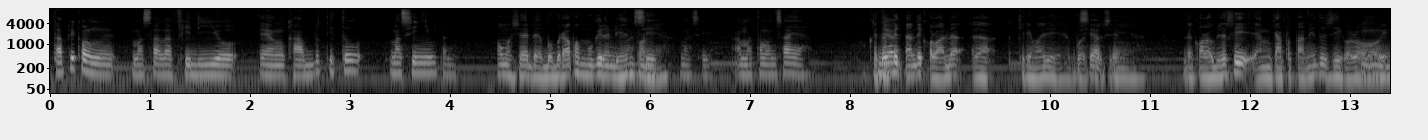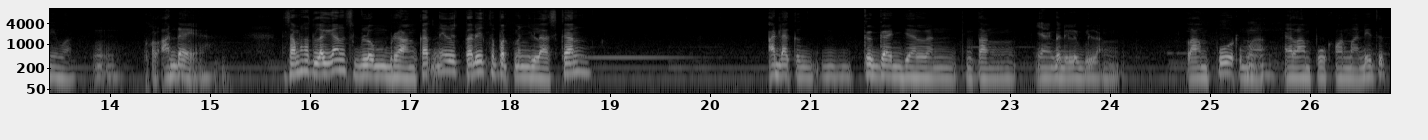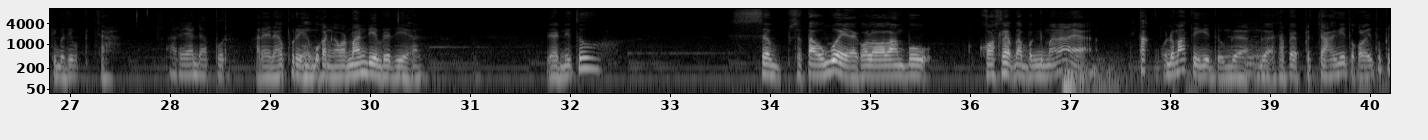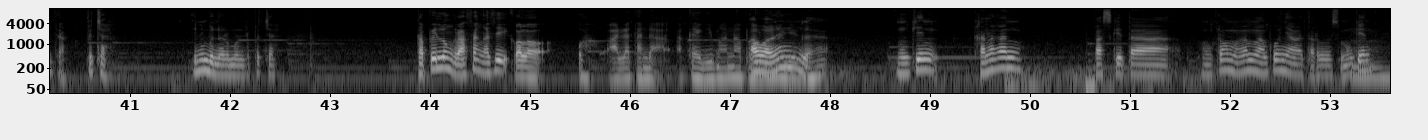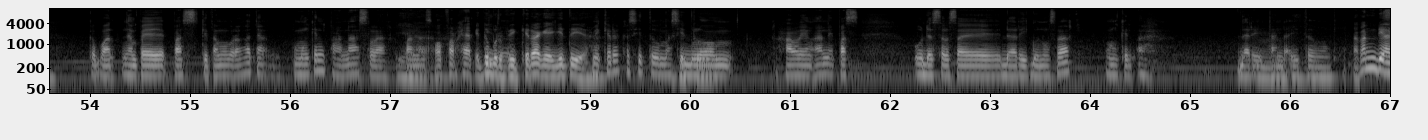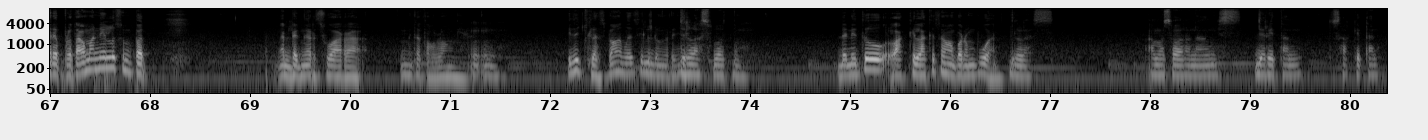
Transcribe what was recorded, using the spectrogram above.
tapi kalau masalah video yang kabut itu masih nyimpen Oh masih ada beberapa mungkin yang di handphone masih ya. masih sama teman saya Oke, Dia- tapi nanti kalau ada ya, kirim aja ya buat Siap, buat sini ya. Dan kalau bisa sih yang catatan itu sih kalau ini mah. Mm-mm. Kalau ada ya. Sama satu lagi kan sebelum berangkat nih lu tadi sempat menjelaskan ada ke- keganjalan tentang yang tadi lu bilang lampu rumah eh lampu kamar mandi itu tiba-tiba pecah. area dapur Area dapur ya, bukan kamar mandi ya berarti ya. Bukan. Dan itu se- setahu gue ya kalau lampu koslet apa gimana ya tak udah mati gitu, nggak nggak sampai pecah gitu. Kalau itu pecah. pecah ini benar-benar pecah Tapi lu ngerasa nggak sih kalau wah ada tanda kayak gimana apa awalnya gitu? enggak mungkin karena kan pas kita nongkrong malam lampu nyala terus mungkin Hmm. kepa- nyampe pas kita mau berangkat ya, mungkin panas lah Iya. panas overhead Itu gitu. berpikirnya kayak gitu ya. mikirnya ke situ masih Gitu. belum hal yang aneh pas udah selesai dari Gunung Salak mungkin ah dari Hmm. tanda itu mungkin Nah kan di hari pertama nih lu sempet ngedengar suara minta tolong ya. Mm-mm. Itu jelas banget gak sih lu dengernya? jelas buat bang Dan itu laki-laki sama perempuan. jelas sama suara nangis jeritan sakitan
